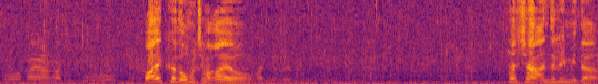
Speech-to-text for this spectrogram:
숨어가야 가지고 마이크가 너무 작아요. 한 8분 사실 잘 안 들립니다.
